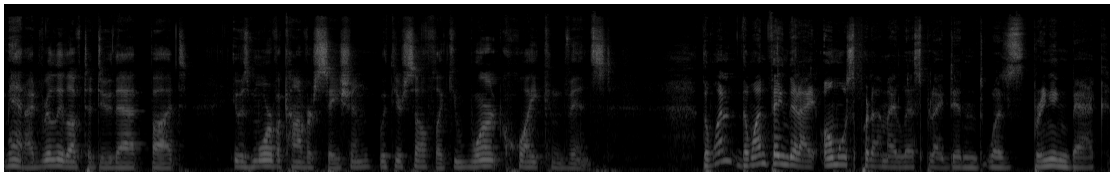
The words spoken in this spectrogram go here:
man, I'd really love to do that, but it was more of a conversation with yourself, like you weren't quite convinced. The one the one thing that I almost put on my list but I didn't was bringing back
